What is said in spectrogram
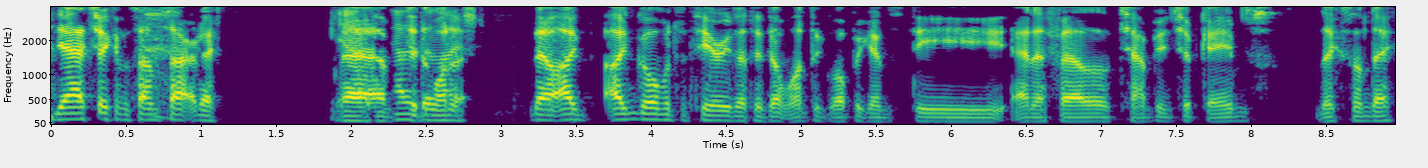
yeah, chicken. It's on Saturday. Yes, Um, didn't want to. Now, I, I'm going with the theory that they don't want to go up against the NFL championship games next Sunday.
